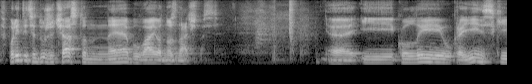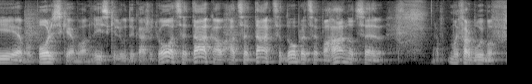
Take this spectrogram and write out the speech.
в політиці дуже часто не буває однозначності. Е, І коли українські або польські, або англійські люди кажуть, о, це так, а- це так, це добре, це погано, це ми фарбуємо в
